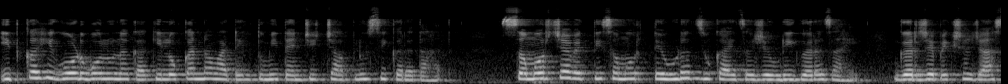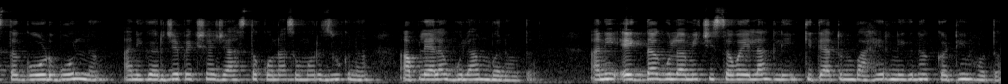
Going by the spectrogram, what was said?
इतकंही गोड बोलू नका की लोकांना वाटेल तुम्ही त्यांची चापलूसी करत आहात. समोरच्या व्यक्तीसमोर तेवढंच झुकायचं जेवढी गरज आहे. गरजेपेक्षा जास्त गोड बोलणं आणि गरजेपेक्षा जास्त कोणासमोर झुकणं आपल्याला गुलाम बनवतं. आणि एकदा गुलामीची सवय लागली की त्यातून बाहेर निघणं कठीण होतं.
